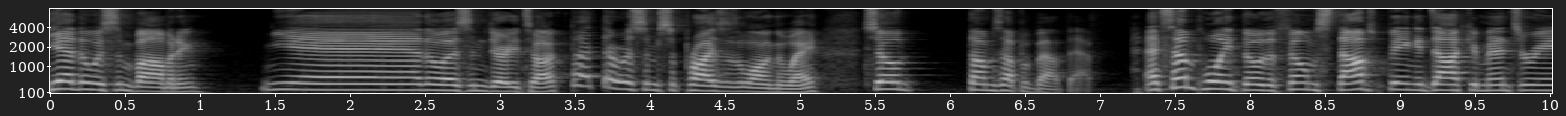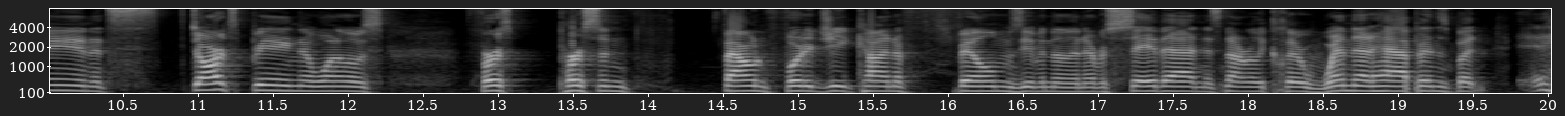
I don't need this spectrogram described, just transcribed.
Yeah, there was some vomiting. Yeah, there was some dirty talk, but there were some surprises along the way. So thumbs up about that. At some point, though, the film stops being a documentary and it starts being one of those first person found footagey kind of films, even though they never say that, and it's not really clear when that happens, but. Eh,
